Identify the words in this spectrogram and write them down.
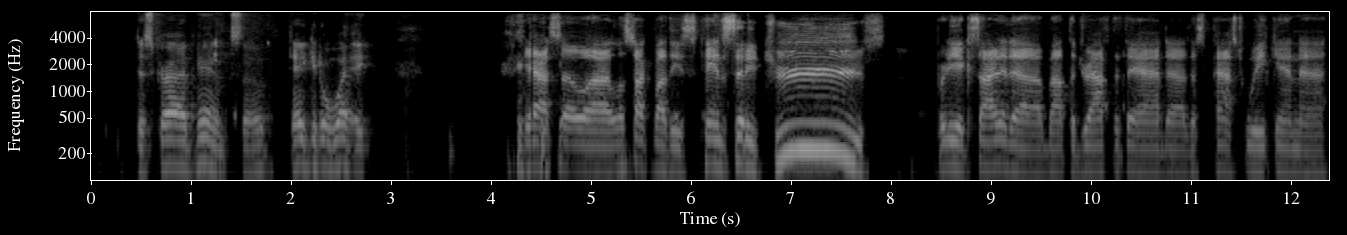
describe him. So take it away. yeah, so uh, let's talk about these Kansas City Chiefs. Pretty excited uh, about the draft that they had uh, this past weekend. Uh,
